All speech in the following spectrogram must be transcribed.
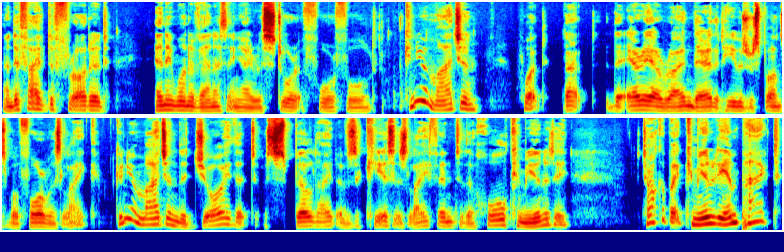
and if I've defrauded anyone of anything, I restore it fourfold. Can you imagine what that the area around there that he was responsible for was like. Can you imagine the joy that was spilled out of Zacchaeus' life into the whole community? Talk about community impact.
